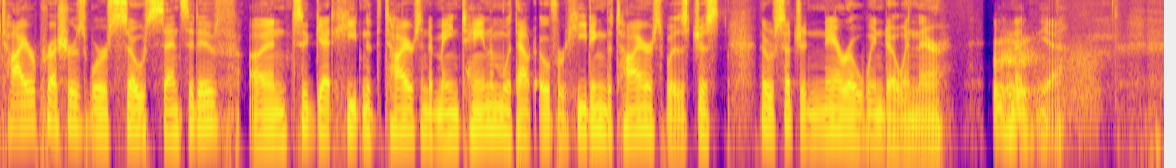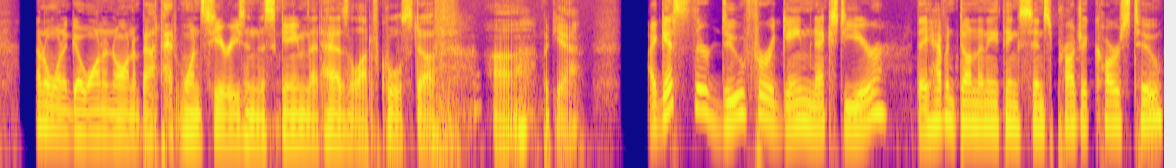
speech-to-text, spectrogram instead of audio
tire pressures were so sensitive, uh, and to get heat into the tires and to maintain them without overheating the tires was just there was such a narrow window in there. That- yeah. I don't want to go on and on about that one series in this game that has a lot of cool stuff. Uh, but yeah. I guess they're due for a game next year. They haven't done anything since Project Cars 2.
